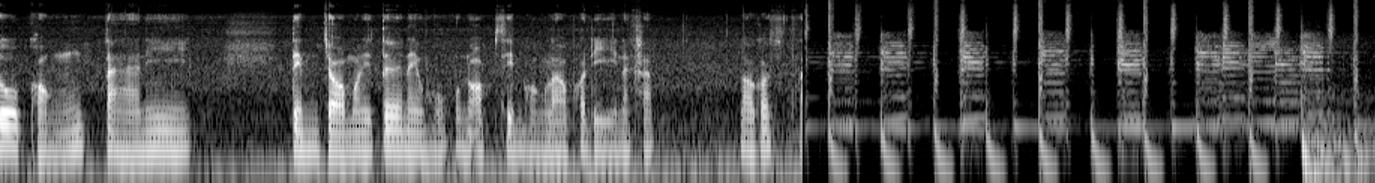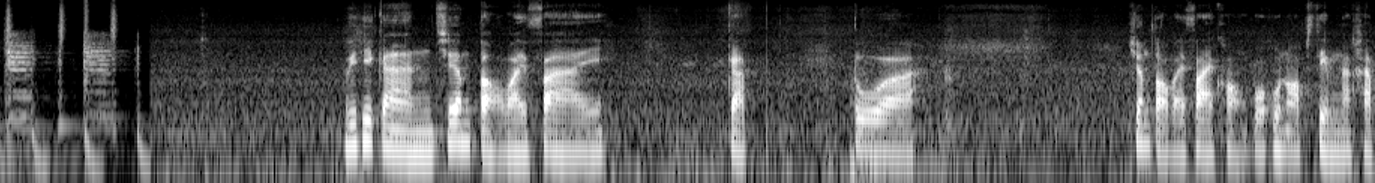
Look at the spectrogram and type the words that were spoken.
รูปของตานี่เต็มจอมอนิเตอร์ในหัวหุ่นออฟซิมของเราพอดีนะครับ เราก็ วิธีการเชื่อมต่อ Wi-Fi กับตัวเชื่อมต่อ Wi-Fi ของโบคุณออฟซิมนะครับ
